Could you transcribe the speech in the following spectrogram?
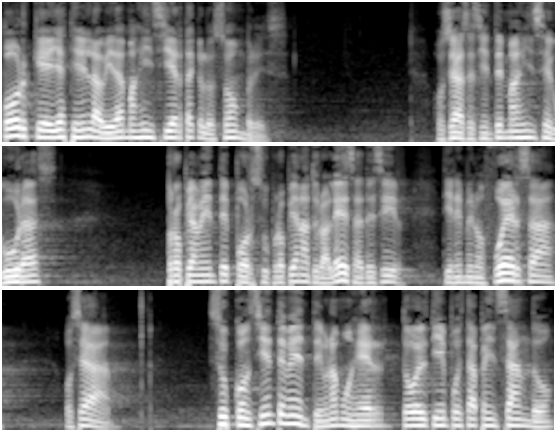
Porque ellas tienen la vida más incierta que los hombres. O sea, se sienten más inseguras propiamente por su propia naturaleza, es decir, tienen menos fuerza. O sea, subconscientemente una mujer todo el tiempo está pensando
